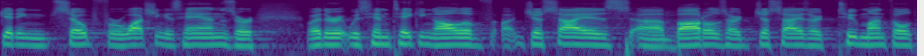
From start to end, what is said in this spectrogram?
getting soap for washing his hands, or whether it was him taking all of uh, Josiah's uh, bottles. Our Josiah's our two-month-old.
